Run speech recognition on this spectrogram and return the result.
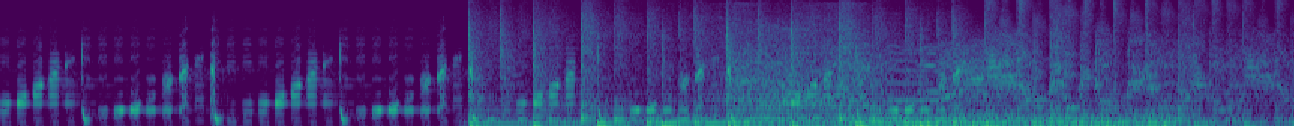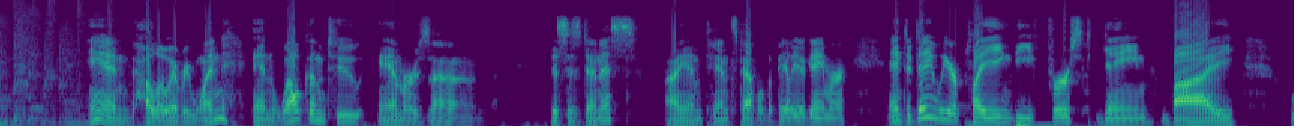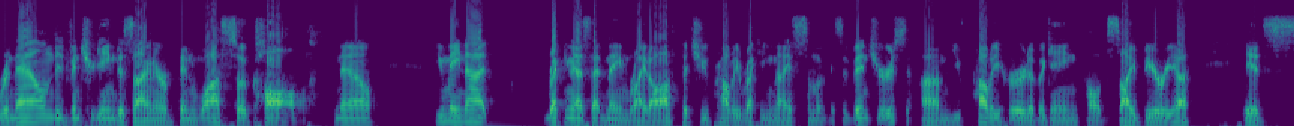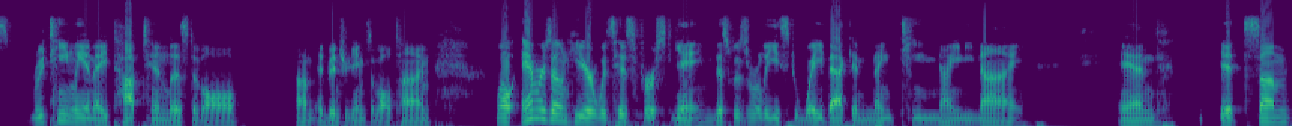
And hello everyone, and welcome to Amerzone. This is Dennis. I am Tanstaffel the Paleo Gamer, and today we are playing the first game by renowned adventure game designer Benoit Sokal. Now, you may not recognize that name right off, but you probably recognize some of his adventures. Um, you've probably heard of a game called Siberia. It's routinely in a top 10 list of all um, adventure games of all time. Well, Amerzone here was his first game. This was released way back in 1999. And it's um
